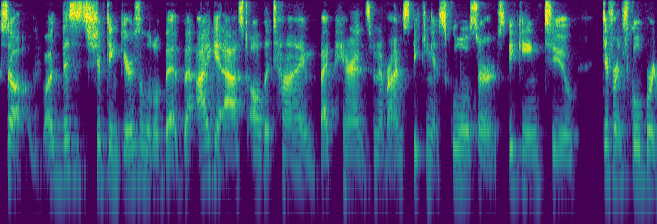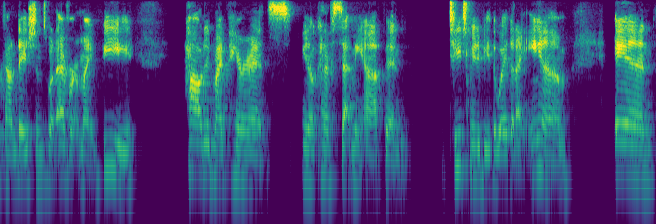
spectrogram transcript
So uh, this is shifting gears a little bit, but I get asked all the time by parents whenever I'm speaking at schools or speaking to different school board foundations, whatever it might be, how did my parents, you know, kind of set me up and teach me to be the way that I am? And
